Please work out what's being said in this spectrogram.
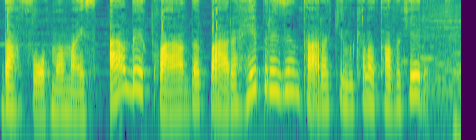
da forma mais adequada para representar aquilo que ela estava querendo.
